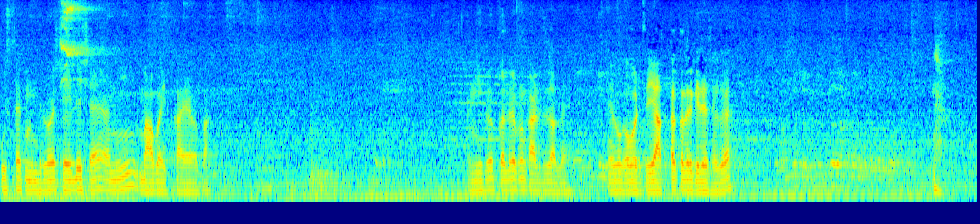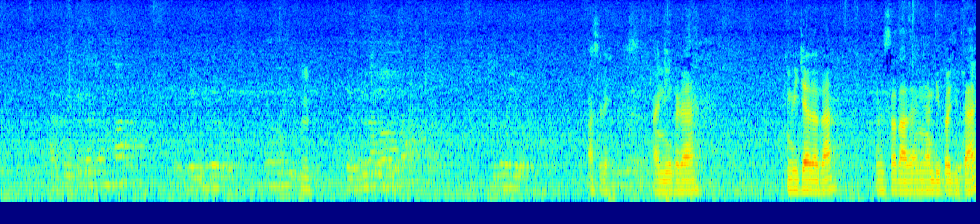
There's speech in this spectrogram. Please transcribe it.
पुस्तक मंदिरवर शैलेश आहे आणि बाबा आहेत काय बाबा. आणि इकडं कलर पण काढायचं चालू आहे. हे बघा वरचं हे आत्ता कलर केलं सगळं. असले आणि इकडं विजय दादा दुसरा दादा आणि दीपाजित आहे.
